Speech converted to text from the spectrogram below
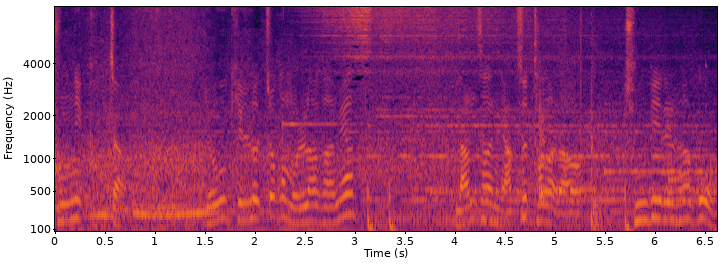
국립극장. 요 길로 조금 올라가면 남산 약수터가 나오 준비를 하고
